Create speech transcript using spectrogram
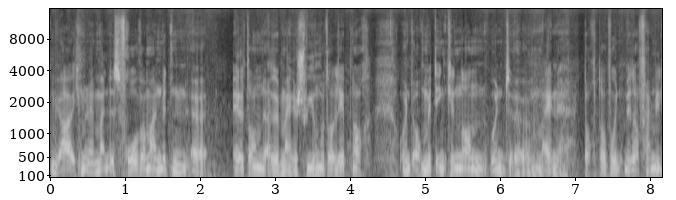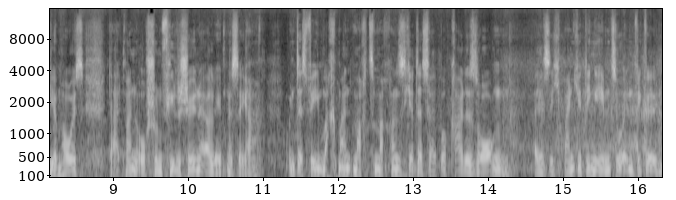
Ja, ich meine, man ist froh, wenn man mit den äh, Eltern, also meine Schwiegermutter lebt noch und auch mit den Kindern und äh, meine Tochter wohnt mit der Familie im Haus. Da hat man auch schon viele schöne Erlebnisse, ja. Und deswegen macht man, macht, macht man sich ja deshalb auch gerade Sorgen, weil sich manche Dinge eben so entwickeln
